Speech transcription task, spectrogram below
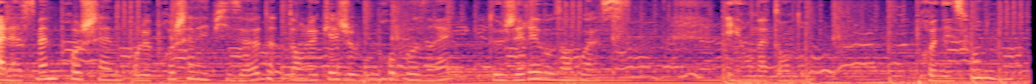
À la semaine prochaine pour le prochain épisode dans lequel je vous proposerai de gérer vos angoisses. Et en attendant, prenez soin de vous.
